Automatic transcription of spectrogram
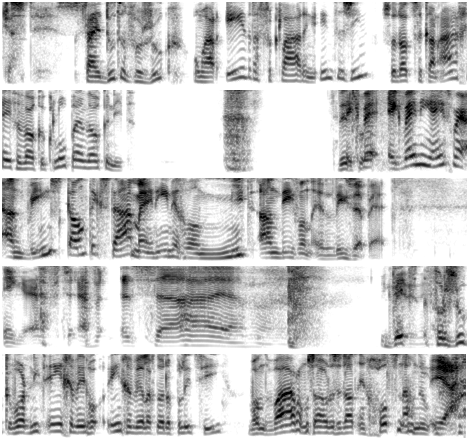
Justice. Zij doet een verzoek om haar eerdere verklaringen in te zien, zodat ze kan aangeven welke kloppen en welke niet. Dit Ik weet, ik weet niet eens meer aan wiens kant ik sta, maar in ieder geval niet aan die van Elisabeth. Ik even, even, is, eh, ja, weet Dit verzoek wordt niet ingewil- ingewilligd door de politie, want waarom zouden ze dat in godsnaam doen? Ja.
